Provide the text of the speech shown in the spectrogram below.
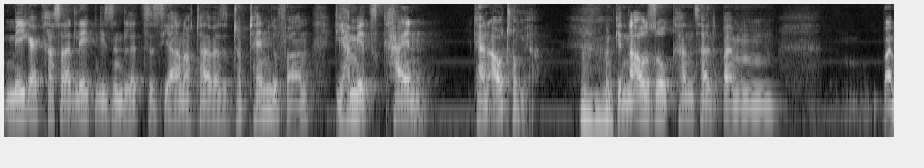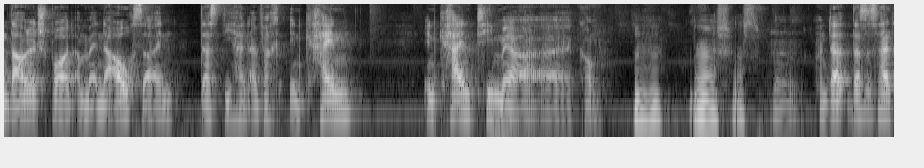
mega krasse Athleten, die sind letztes Jahr noch teilweise Top 10 gefahren. Die haben jetzt kein, kein Auto mehr. Mhm. Und genau so kann es halt beim, beim Downhill-Sport am Ende auch sein, dass die halt einfach in kein, in kein Team mehr äh, kommen. Mhm. Ja, krass. Und da, das ist halt,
